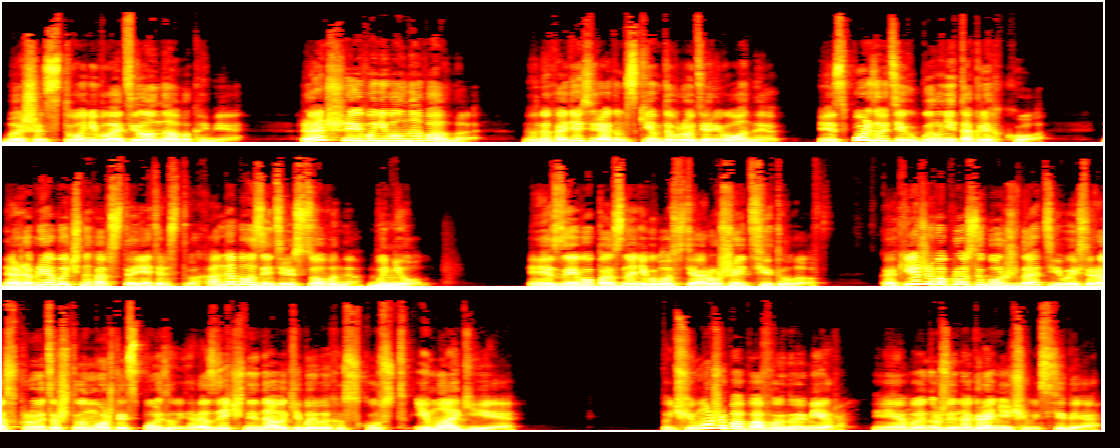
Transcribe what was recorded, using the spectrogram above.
большинство не владело навыками. Раньше его не волновало, но находясь рядом с кем-то вроде Рионы, использовать их было не так легко. Даже при обычных обстоятельствах она была заинтересована в нем. Из-за его познания в области оружия и титулов. Какие же вопросы будут ждать его, если раскроется, что он может использовать различные навыки боевых искусств и магии? Почему же, попав в иной мир, я вынужден ограничивать себя?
